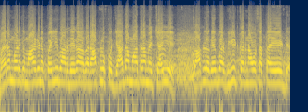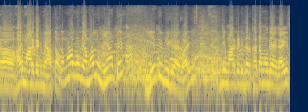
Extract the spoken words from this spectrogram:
भैरमगढ़ के मार्केट में पहली बार देगा अगर आप लोग को ज़्यादा मात्रा में चाहिए तो आप लोग एक बार विज़िट करना, हो सकता है हर मार्केट में आता हो। कमाल हो गया, मालूम, यहाँ पे ये भी बिक रहा है भाई। जी, मार्केट इधर खत्म हो गया है गाइस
